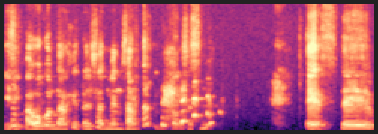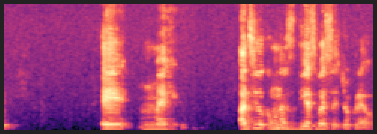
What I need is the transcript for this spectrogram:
Y si pago con tarjeta, el SAT me ensarta, entonces no. Este. eh, me- han sido como unas 10 veces, yo creo,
